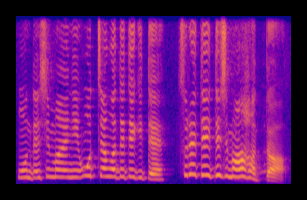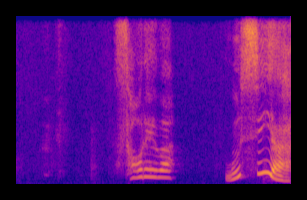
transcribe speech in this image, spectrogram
ほんでしまいにおっちゃんが出てきて連れて行ってしまわはった。それは牛や。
